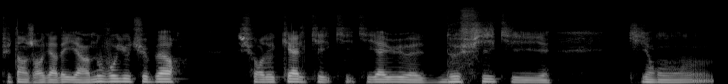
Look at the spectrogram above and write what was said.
putain, je regardais, il y a un nouveau YouTuber sur lequel qui, qui, a eu deux filles qui, qui ont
